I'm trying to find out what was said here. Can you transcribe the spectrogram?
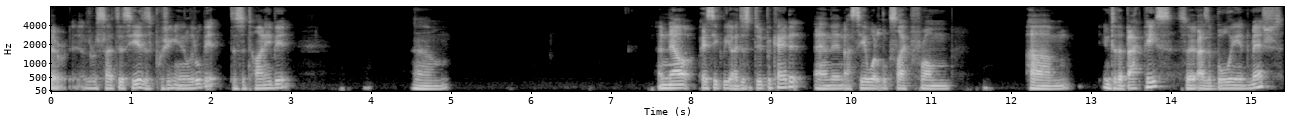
So recite this here, just pushing in a little bit, just a tiny bit. Um, and now basically I just duplicate it and then I see what it looks like from um, into the back piece. So as a Boolean mesh.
